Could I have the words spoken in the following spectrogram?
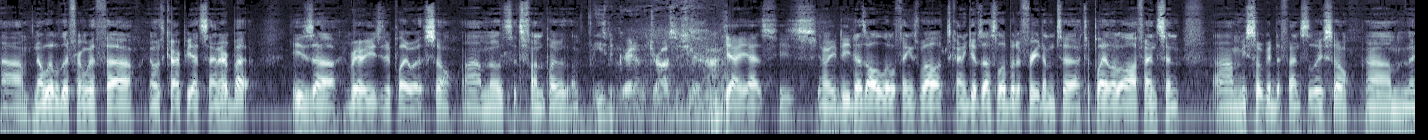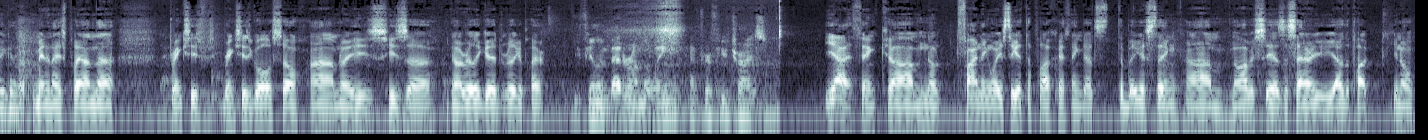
um, you know, a little different with uh, you know with Carpy at center, but he's uh, very easy to play with. So um, no, it's, it's fun to play with him. He's been great on the draws this year, huh? Yeah, he has. He's you know he, he does all the little things well. It kind of gives us a little bit of freedom to, to play a little offense, and um, he's so good defensively. So um, you know, he made a nice play on the Brinksy's his goal. So um, no, he's he's uh, you know a really good really good player. You feeling better on the wing after a few tries? Yeah, I think um, you know finding ways to get the puck. I think that's the biggest thing. Um, you know, obviously as a center, you have the puck. You know,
